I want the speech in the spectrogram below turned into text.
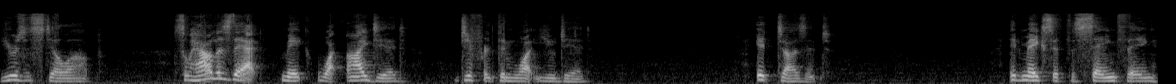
Yours is still up. So how does that make what I did different than what you did? It doesn't. It makes it the same thing.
